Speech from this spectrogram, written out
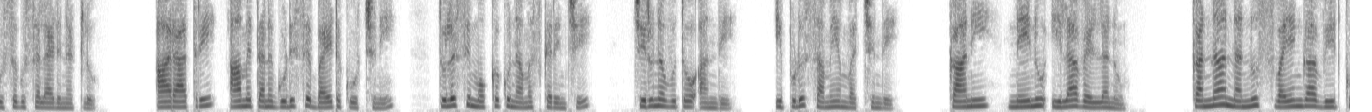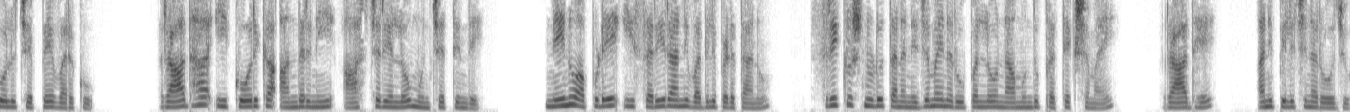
గుసగుసలాడినట్లు. ఆ రాత్రి ఆమె తన గుడిసె బయట కూర్చుని తులసి మొక్కకు నమస్కరించి చిరునవ్వుతో అంది ఇప్పుడు సమయం వచ్చింది. కాని నేను ఇలా వెళ్ళను కన్నా నన్ను స్వయంగా వీడ్కోలు చెప్పే వరకు. రాధా ఈ కోరిక అందరినీ ఆశ్చర్యంలో ముంచెత్తింది. నేను అప్పుడే ఈ శరీరాన్ని వదిలిపెడతాను. శ్రీకృష్ణుడు తన నిజమైన రూపంలో నా ముందు ప్రత్యక్షమై రాధే అని పిలిచిన రోజు.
